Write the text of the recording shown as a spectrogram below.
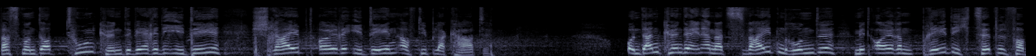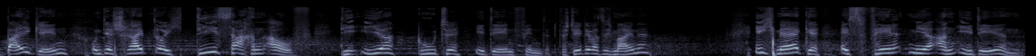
was man dort tun könnte, wäre die Idee, schreibt eure Ideen auf die Plakate. Und dann könnt ihr in einer zweiten Runde mit eurem Predigtzettel vorbeigehen und ihr schreibt euch die Sachen auf, die ihr gute Ideen findet. Versteht ihr, was ich meine? Ich merke, es fehlt mir an Ideen.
